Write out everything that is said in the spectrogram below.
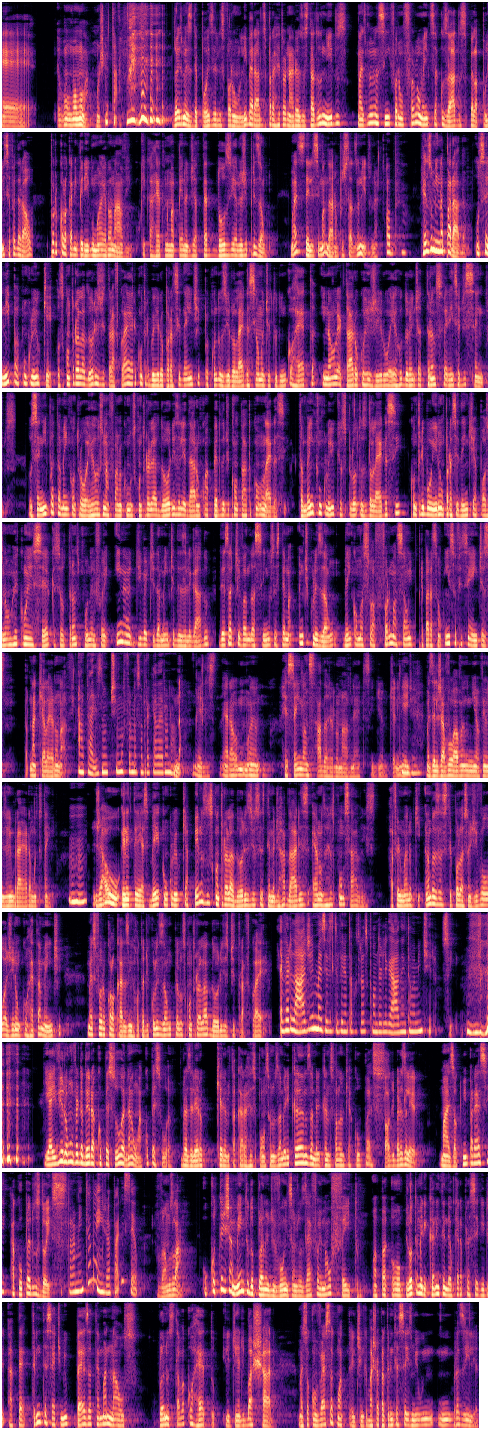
é... vamos lá, vamos chegar. Tá. Dois meses depois, eles foram liberados para retornar aos Estados Unidos, mas mesmo assim foram formalmente acusados pela Polícia Federal por colocar em perigo uma aeronave, o que carreta numa pena de até 12 anos de prisão. Mas eles se mandaram para os Estados Unidos, né? Óbvio. Resumindo a parada, o CENIPA concluiu que os controladores de tráfego aéreo contribuíram para o acidente por conduzir o Legacy a uma atitude incorreta e não alertar ou corrigir o erro durante a transferência de centros. O CENIPA também encontrou erros na forma como os controladores lidaram com a perda de contato com o Legacy. Também concluiu que os pilotos do Legacy contribuíram para o acidente após não reconhecer que seu transponder foi inadvertidamente desligado, desativando assim o sistema anticolisão, bem como a sua formação e preparação insuficientes naquela aeronave. Ah, tá. Eles não tinham uma formação para aquela aeronave. Não, eles era uma recém-lançada aeronave, né? Assim, não tinha ninguém. Entendi. Mas eles já voavam em aviões Embraer há muito tempo. Uhum. Já o NTSB concluiu que apenas os controladores e o sistema de radares eram os responsáveis, afirmando que ambas as tripulações de voo agiram corretamente, mas foram colocadas em rota de colisão pelos controladores de tráfego aéreo. É verdade, mas eles deveriam estar com o transponder ligado, então é mentira. Sim. e aí virou um verdadeiro a culpa é sua? Não, a culpa é sua. Brasileiro querendo tacar a responsa nos americanos, americanos falando que a culpa é só de brasileiro. Mas, ao que me parece, a culpa é dos dois. Para mim também, já apareceu. Vamos lá. O cotejamento do plano de voo em São José foi mal feito. O, piloto americano entendeu que era para seguir até 37 mil pés até Manaus. O plano estava correto, ele tinha de baixar. Mas sua conversa com a, ele tinha que baixar para 36 mil em, em Brasília.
